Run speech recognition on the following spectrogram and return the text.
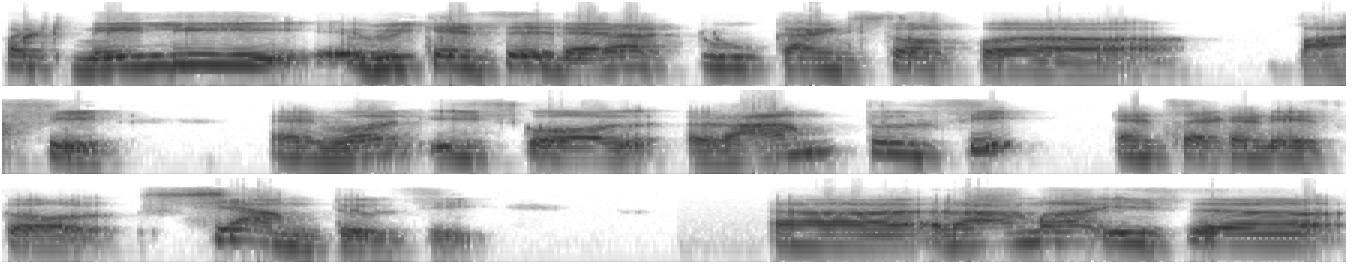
but mainly we can say there are two kinds of uh, basil, and one is called Ram tulsi, and second is called Shyam tulsi. Uh, Rama is uh,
